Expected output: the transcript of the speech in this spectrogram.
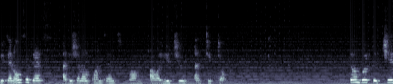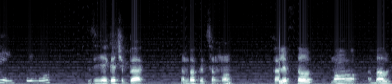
You can also get additional content from our YouTube and TikTok. Don't break the chain, Primo. See, I got your back. I'm back with some more. Uh, let's talk more about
